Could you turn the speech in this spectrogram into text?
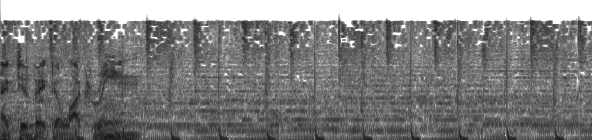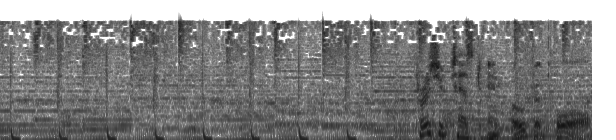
Activate the lock ring. Pressure test and overpull.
